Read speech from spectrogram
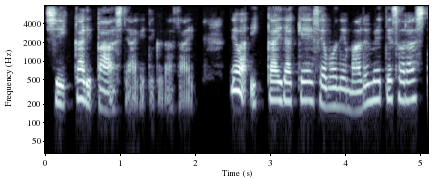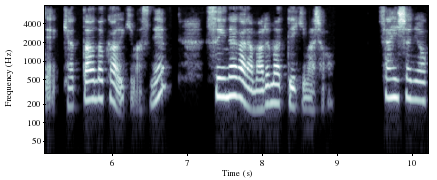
しっかりパーしてあげてください。では、一回だけ背骨丸めて反らして、キャットカウいきますね。吸いながら丸まっていきましょう。最初に行っ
